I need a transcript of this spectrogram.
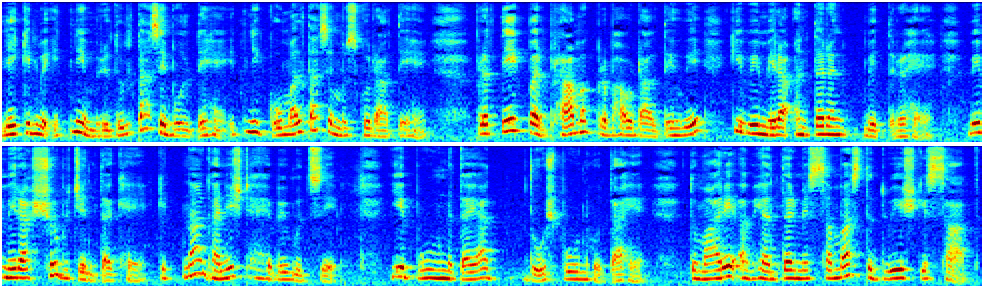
लेकिन वे इतनी मृदुलता से बोलते हैं, इतनी कोमलता से मुस्कुराते हैं। प्रत्येक पर भ्रामक प्रभाव डालते हुए कि वे मेरा अंतरंग मित्र है। वे मेरा शुभ चिंतक है। कितना घनिष्ठ है वे मुझसे। ये पूर्णतया दोषपूर्ण होता है। तुम्हारे अभ्यंतर में समस्त द्वेष के साथ,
